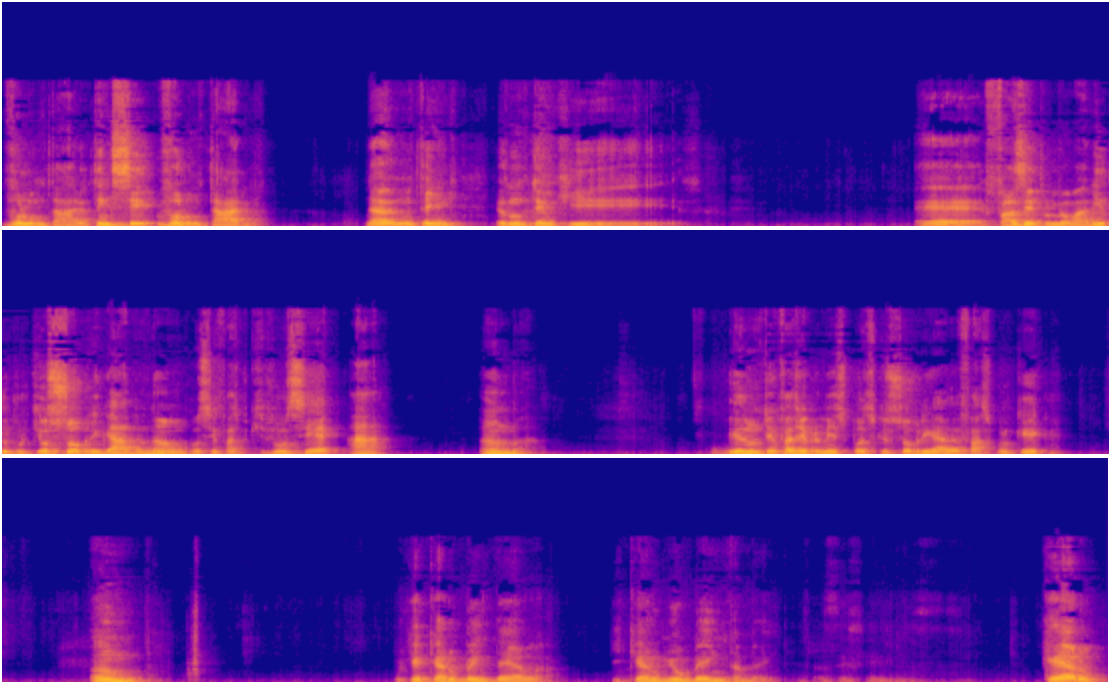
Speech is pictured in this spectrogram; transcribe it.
Voluntário, tem que ser voluntário. Não, eu não tenho, eu não tenho que é, fazer para o meu marido porque eu sou obrigado. Não, você faz porque você a ama. Eu não tenho que fazer para minha esposa porque eu sou obrigado. Eu faço porque amo. Porque quero o bem dela e quero o meu bem também. Quero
